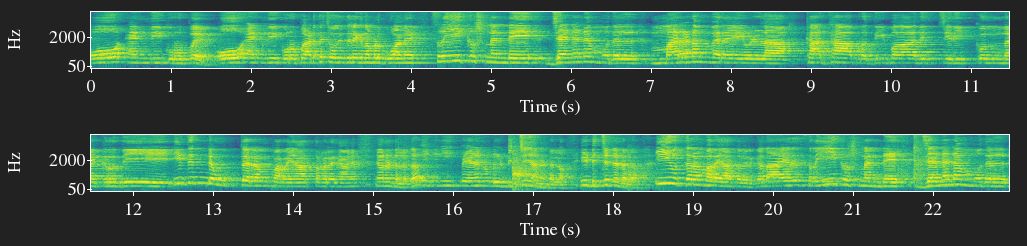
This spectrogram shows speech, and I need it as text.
O N V Kurup. O N V Kurup. അടുത്ത ചോദ്യത്തിലേക്ക് നമ്മൾ പോവാണ്. ശ്രീകൃഷ്ണന്റെ ജനനം മുതൽ മരണം വരെയുള്ള കഥ പ്രതിപാദിച്ചിരിക്കുന്ന കൃതി. ഇതിന്റെ ഉത്തരം പറയാത്തവരെ ഞാൻ ഞാനുണ്ടല്ലോ. ഈ- പേനോട് ഇടിച്ച് ഞാനുണ്ടല്ലോ. ഇടിച്ചിട്ടുണ്ടല്ലോ. ഈ ഉത്തരം പറയാത്തവർക്ക് അതായത് ശ്രീകൃഷ്ണന്റെ ജനനം മുതൽ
